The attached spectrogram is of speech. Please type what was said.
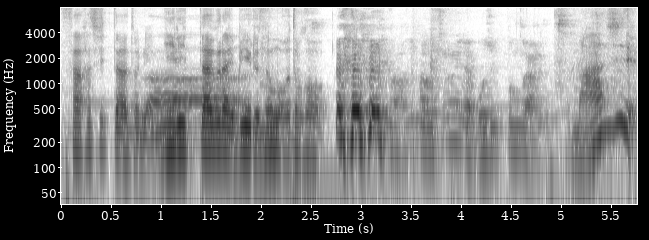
さ走った後に2リッターぐらいビール飲む男。今。うちの家では50本ぐらいあるんですよ。マジで？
